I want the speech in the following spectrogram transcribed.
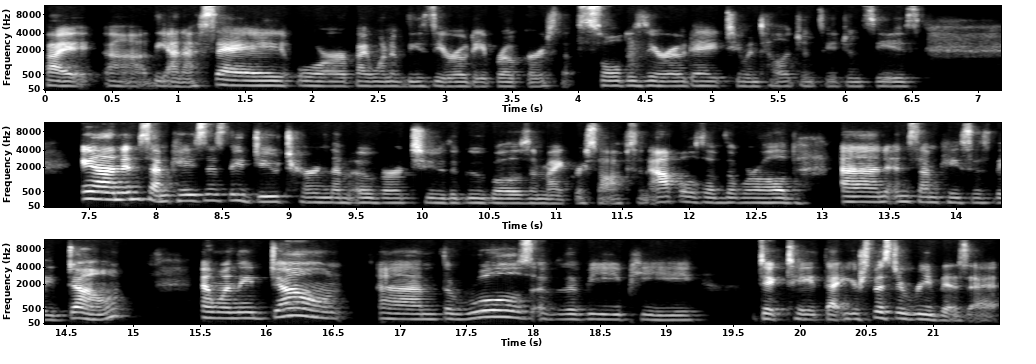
by uh, the NSA or by one of these zero day brokers that sold a zero day to intelligence agencies. And in some cases, they do turn them over to the Googles and Microsofts and Apples of the world. And in some cases, they don't. And when they don't, um, the rules of the VEP dictate that you're supposed to revisit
